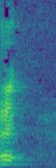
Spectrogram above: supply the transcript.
Hey.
